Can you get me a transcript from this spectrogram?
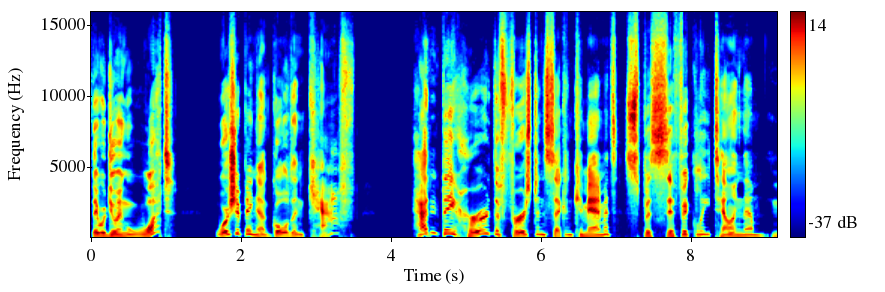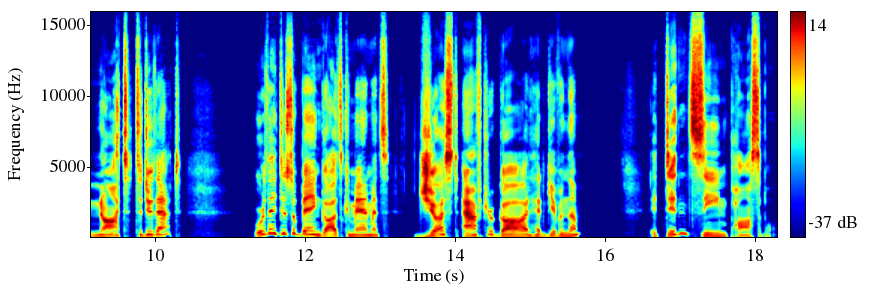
They were doing what? Worshipping a golden calf? Hadn't they heard the first and second commandments specifically telling them not to do that? Were they disobeying God's commandments just after God had given them? It didn't seem possible.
